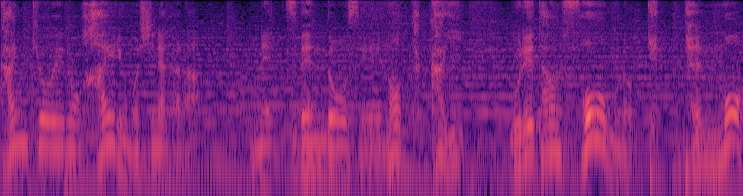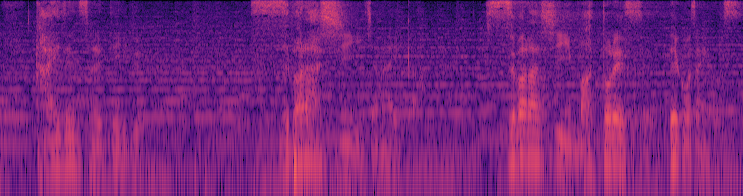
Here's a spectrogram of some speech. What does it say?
环境への配虑もしながら热伝导性の高いウレタンフォームの欠点も改善されている。素晴らしいじゃないか。素晴らしいマットレスでございます。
